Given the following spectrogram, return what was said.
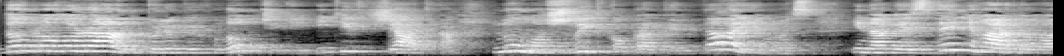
Доброго ранку, любі хлопчики і дівчатка. Нумо швидко прокидаємось і на весь день гарного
